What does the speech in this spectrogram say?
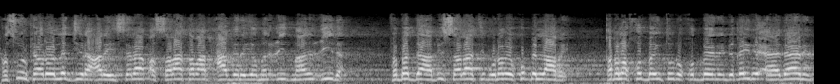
rasuulka anoo la jira calayhi salaam asalaata baan xaadiray yowma alciid maalin ciida fabada'a bisalaati buu nabiga ku bilaabay qabla khudba intuunu khudbaynin biqayri aadaanin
